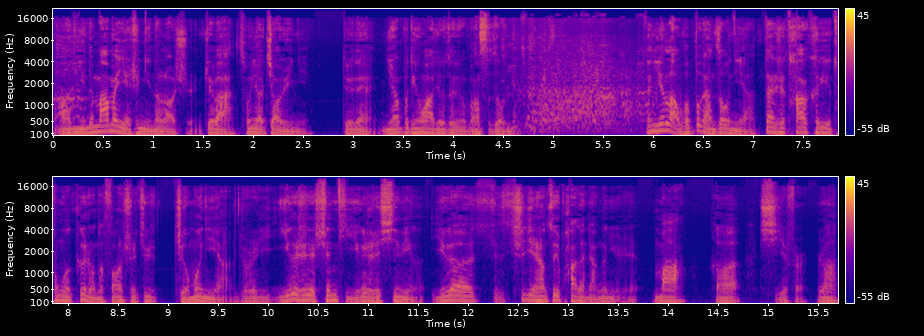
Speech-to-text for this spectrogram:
啊，你的妈妈也是你的老师，对吧？从小教育你。对不对？你要不听话，就这个往死揍你。那你老婆不敢揍你啊，但是她可以通过各种的方式去折磨你啊。就是一个是身体，一个是心灵，一个世界上最怕的两个女人，妈和媳妇儿，是吧？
